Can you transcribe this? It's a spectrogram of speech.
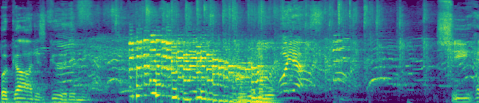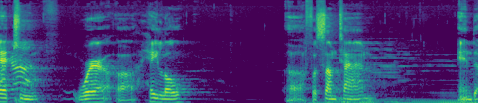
But God is good, isn't He? She had to wear a halo uh, for some time. And, uh,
